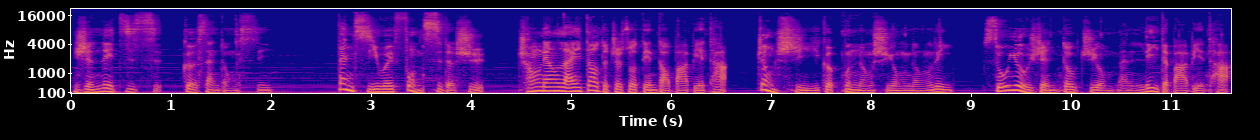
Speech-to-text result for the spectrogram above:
人类自此各散东西。但极为讽刺的是，长良来到的这座颠倒巴别塔，正是一个不能使用能力，所有人都只有蛮力的巴别塔。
